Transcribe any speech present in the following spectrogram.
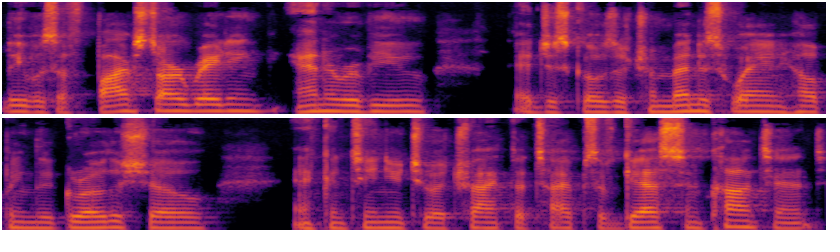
leave us a five star rating and a review. It just goes a tremendous way in helping to grow the show and continue to attract the types of guests and content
